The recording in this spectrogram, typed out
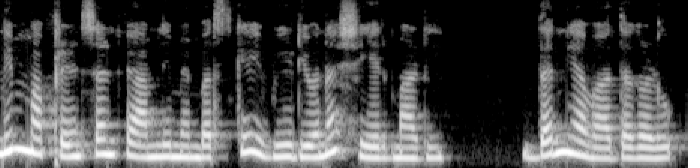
ನಿಮ್ಮ ಫ್ರೆಂಡ್ಸ್ ಆ್ಯಂಡ್ ಫ್ಯಾಮಿಲಿ ಮೆಂಬರ್ಸ್ಗೆ ಈ ವಿಡಿಯೋನ ಶೇರ್ ಮಾಡಿ. ಧನ್ಯವಾದಗಳು.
